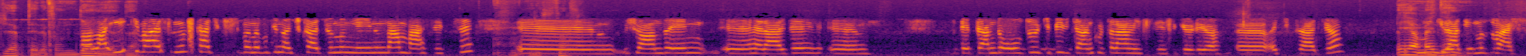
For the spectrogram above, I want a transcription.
cep telefonundan. Valla iyi ki varsınız. Kaç kişi bana bugün Açık Radyo'nun yayınından bahsetti. ee, şu anda en e, herhalde e, depremde olduğu gibi bir can kurtaran vesilesi görüyor e, Açık Radyo. Ya medya... radyomuz var.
